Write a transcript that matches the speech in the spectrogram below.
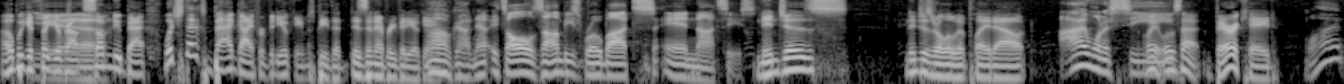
I hope we can figure out some new bad. Which the next bad guy for video games be that is in every video game? Oh god, now it's all zombies, robots, and Nazis. Ninjas. Ninjas are a little bit played out. I want to see. Wait, what was that? Barricade. What?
